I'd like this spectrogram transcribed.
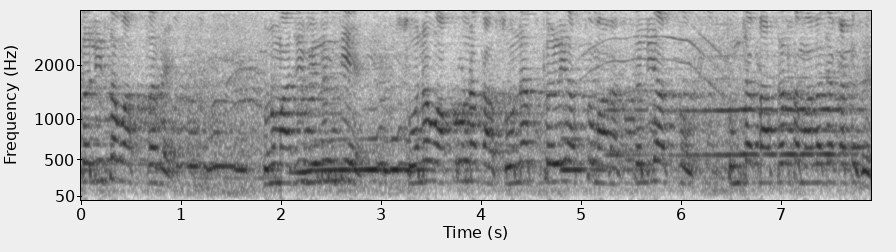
कलीचं वास्तव आहे. म्हणून माझी विनंती आहे सोनं वापरू नका. सोन्यात कळी असतो महाराज कली असतो. तुमच्याकडे असेल तर मला द्या काटच आहे.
